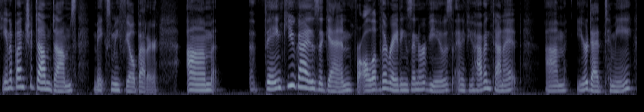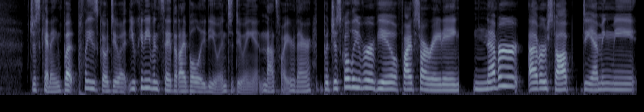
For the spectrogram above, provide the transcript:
being a bunch of dum dums makes me feel better. Um, thank you guys again for all of the ratings and reviews. And if you haven't done it, um, you're dead to me. Just kidding, but please go do it. You can even say that I bullied you into doing it, and that's why you're there. But just go leave a review, five star rating. Never ever stop DMing me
